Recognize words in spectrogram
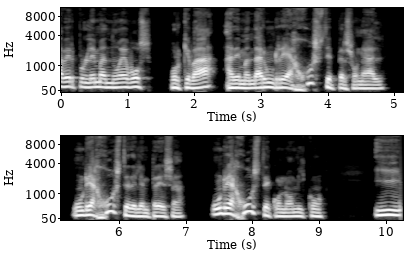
a haber problemas nuevos porque va a demandar un reajuste personal, un reajuste de la empresa, un reajuste económico. Y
